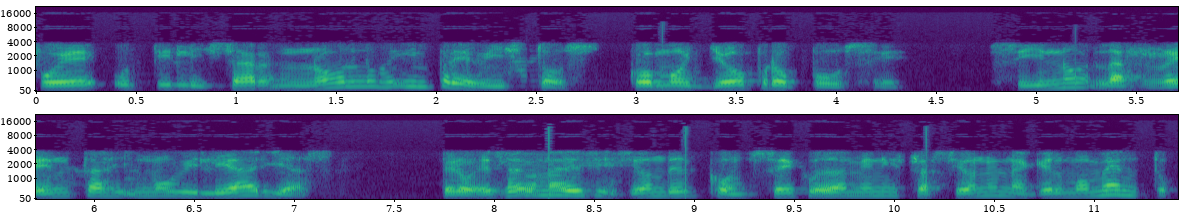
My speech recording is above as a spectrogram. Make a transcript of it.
fue utilizar no los imprevistos como yo propuse, sino las rentas inmobiliarias. Pero esa es una decisión del Consejo de Administración en aquel momento.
